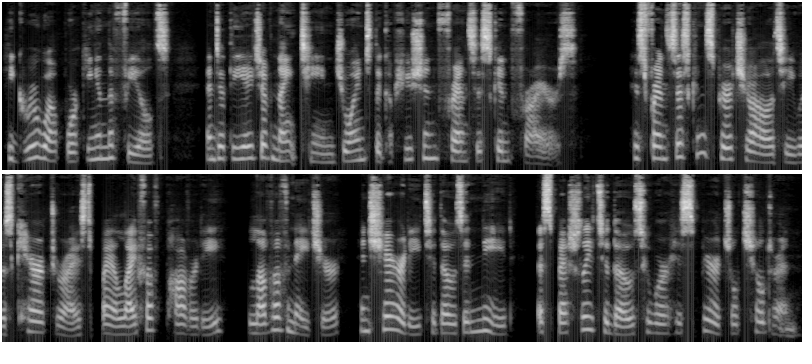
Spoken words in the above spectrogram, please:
He grew up working in the fields and at the age of 19 joined the Capuchin Franciscan friars. His Franciscan spirituality was characterized by a life of poverty, love of nature, and charity to those in need, especially to those who were his spiritual children.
